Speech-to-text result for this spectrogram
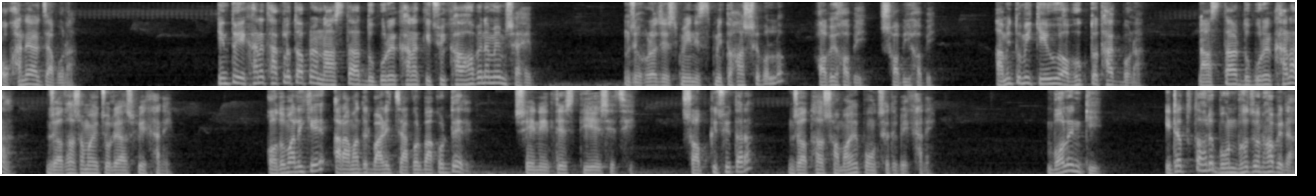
ওখানে আর যাব না। কিন্তু এখানে থাকলে তো আপনার নাস্তা, দুপুরের খানা কিছুই খাওয়া হবে না, মেম সাহেব। জোহরা জেসমিন স্মিত হাস্যে বলল, হবে হবে, সবই হবে। আমি তুমি কেউ অভুক্ত থাকব না। নাস্তা আর দুপুরের খানা যথাসময়ে চলে আসবে এখানে। কদমালিকে আর আমাদের বাড়ির চাকর বাকরদের সেই নির্দেশ দিয়ে এসেছি। সব কিছুই তারা যথাসময়ে পৌঁছে দেবে এখানে। বলেন কি, এটা তো তাহলে বনভোজন হবে না,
